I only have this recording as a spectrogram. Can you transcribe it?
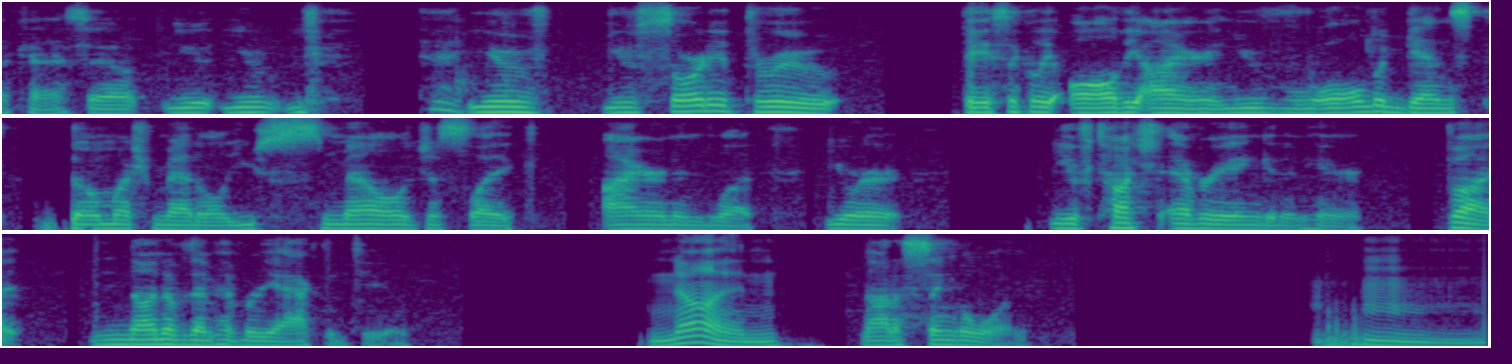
Okay, so you you you've you've sorted through basically all the iron. You've rolled against so much metal. You smell just like iron and blood. You're you've touched every ingot in here, but none of them have reacted to you. None. Not a single one. Hmm.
